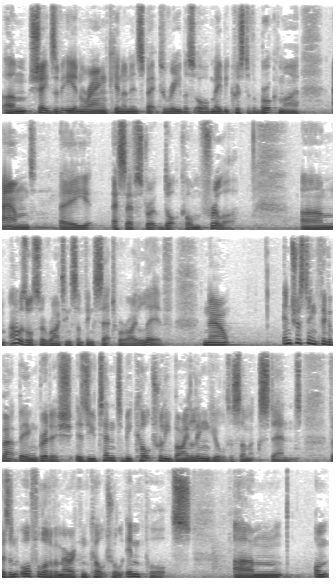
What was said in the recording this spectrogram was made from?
um, shades of Ian Rankin and Inspector Rebus, or maybe Christopher Brookmyre, and a SF-com thriller. Um, and I was also writing something set where I live. Now, interesting thing about being British is you tend to be culturally bilingual to some extent. There's an awful lot of American cultural imports. Um, on,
